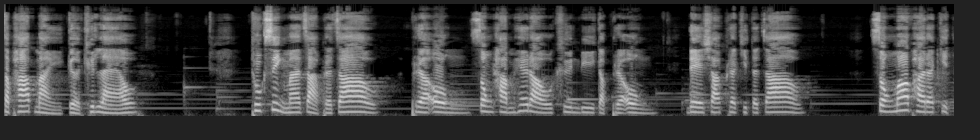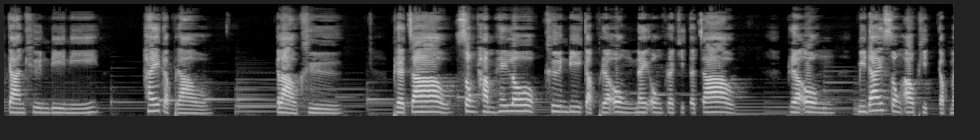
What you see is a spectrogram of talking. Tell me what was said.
สภาพใหม่เกิดขึ้นแล้ว ทุกสิ่งมาจากพระเจ้า ระองค์ทรงทำให้เราคืนดีกับพระองค์ เดชะพระคิตเจ้า ทรงมอบภารกิจการคืนดีนี้ ให้กับเรา กล่าวคือ พระเจ้าทรงทำให้โลกคืนดีกับพระองค์ในองค์พระคิตเจ้า พระองค์มิได้ทรงเอาผิดกับม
